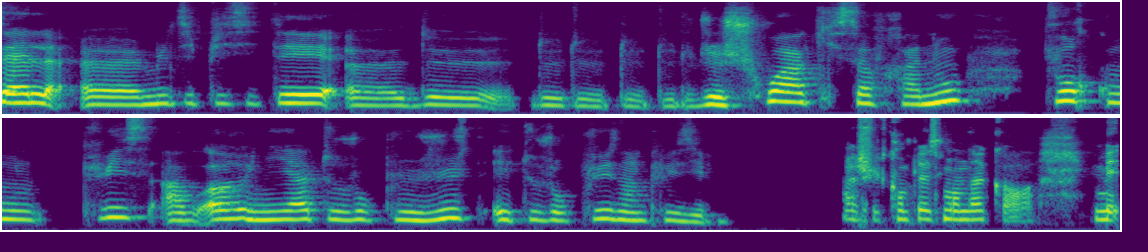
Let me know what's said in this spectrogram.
telle euh, multiplicité euh, de, de, de, choix qui s'offrent à nous pour qu'on puisse avoir une IA toujours plus juste et toujours plus inclusive. Ah, je suis complètement d'accord. Mais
